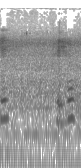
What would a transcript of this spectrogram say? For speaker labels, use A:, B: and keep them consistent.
A: 여기, 여기.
